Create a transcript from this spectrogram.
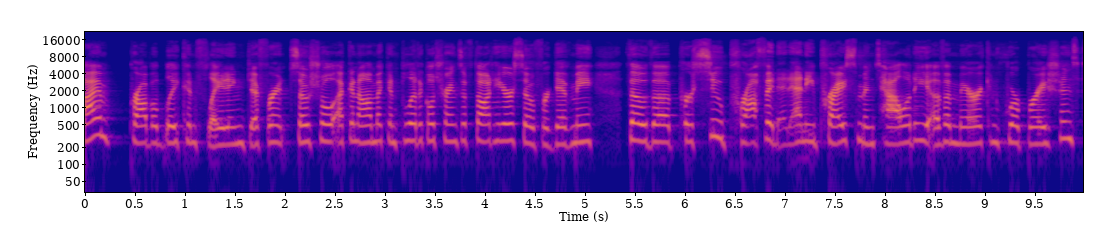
I'm probably conflating different social, economic, and political trains of thought here, so forgive me. Though the pursue profit at any price mentality of American corporations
